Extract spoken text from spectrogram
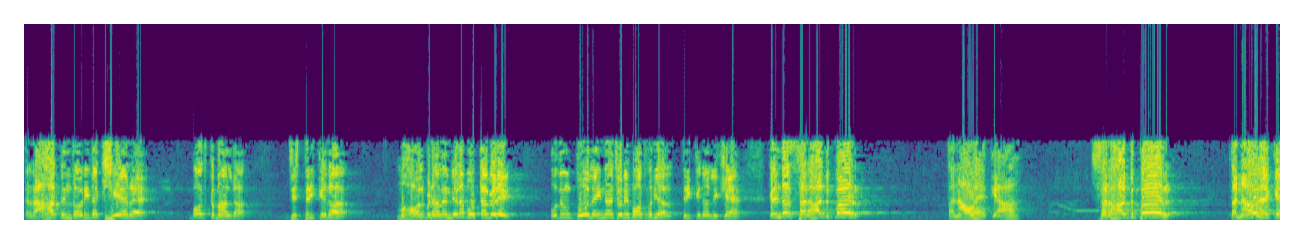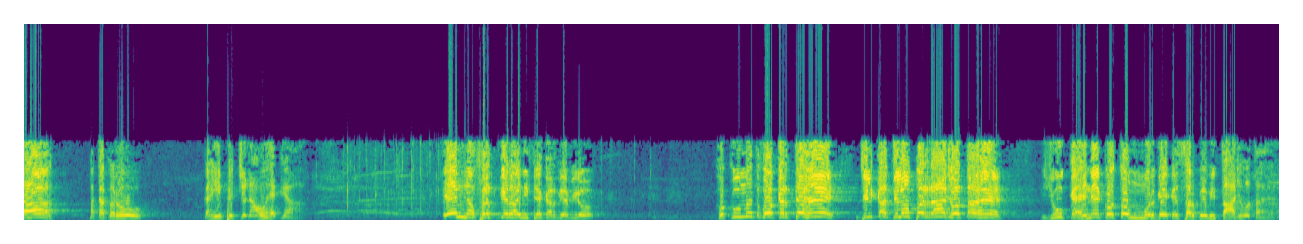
ਰਾਹਤ ਇੰਦੌਰੀ ਦਾ ਇੱਕ ਸ਼ੇਰ ਹੈ ਬਹੁਤ ਕਮਾਲ ਦਾ ਜਿਸ ਤਰੀਕੇ ਦਾ ਮਾਹੌਲ ਬਣਾ ਲੈਂਦੇ ਆ ਨਾ ਵੋਟਾਂ ਵੇਲੇ ਉਹਦੇ ਨੂੰ ਦੋ ਲਾਈਨਾਂ ਚ ਉਹਨੇ ਬਹੁਤ ਵਧੀਆ ਤਰੀਕੇ ਨਾਲ ਲਿਖਿਆ ਹੈ ਕਹਿੰਦਾ ਸਰਹੱਦ ਪਰ ਤਣਾਅ ਹੈ ਕਿਆ ਸਰਹੱਦ ਪਰ तनाव है क्या पता करो कहीं पे चुनाव है क्या ये नफरत की राजनीतियां कर दिया वीरो हुकूमत वो करते हैं जिनका दिलों पर राज होता है यूं कहने को तो मुर्गे के सर पे भी ताज होता है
